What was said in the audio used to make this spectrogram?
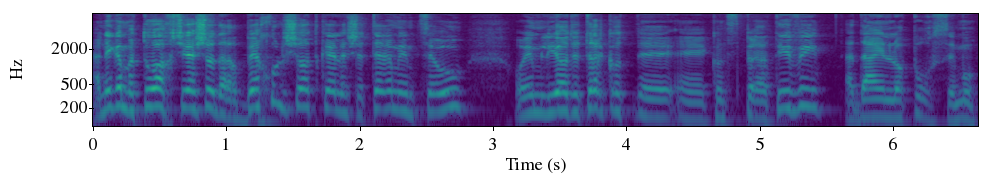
אני גם בטוח שיש עוד הרבה חולשות כאלה שטרם נמצאו, או אם להיות יותר קונספירטיבי, עדיין לא פורסמו.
